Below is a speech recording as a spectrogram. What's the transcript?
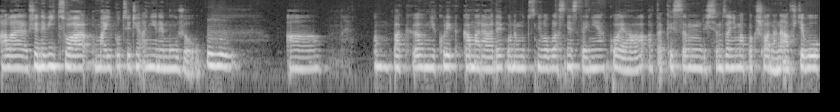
ale že neví co a mají pocit, že ani nemůžou. Mm-hmm. A pak několik kamarádek onemocnilo vlastně stejně jako já a taky jsem, když jsem za nima pak šla na návštěvu,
